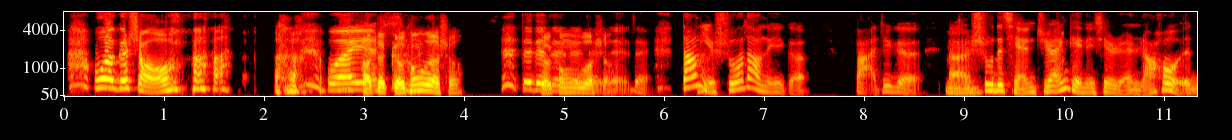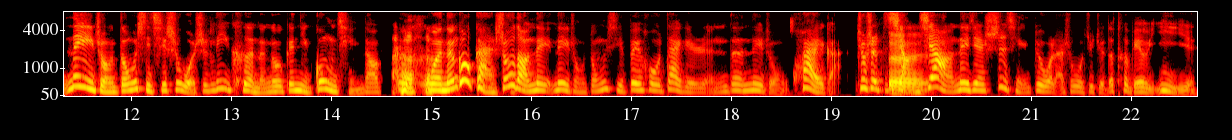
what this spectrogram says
握个手，我也好的，隔空握手，对对对对对对。当你说到那个。把这个呃输的钱捐给那些人，然后那种东西，其实我是立刻能够跟你共情到，我 我能够感受到那那种东西背后带给人的那种快感，就是想象那件事情对我来说，我就觉得特别有意义。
